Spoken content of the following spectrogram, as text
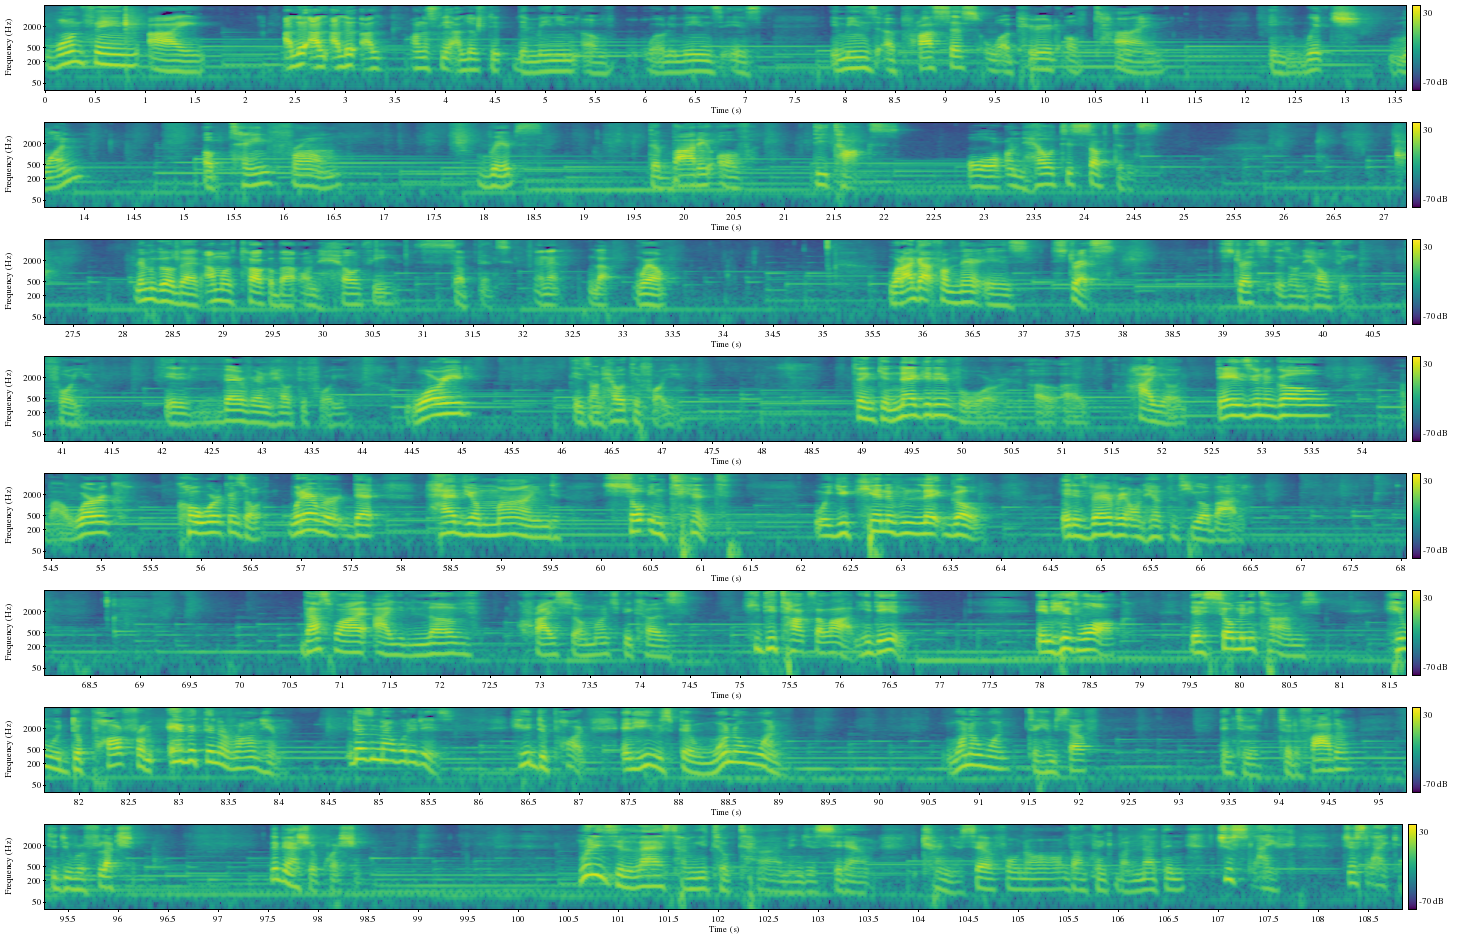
one thing I I look I, I look I, honestly I looked at the meaning of what it means is it means a process or a period of time in which one obtained from ribs the body of detox or unhealthy substance. Let me go back. I'm gonna talk about unhealthy substance, and I, well, what I got from there is stress. Stress is unhealthy for you. It is very, very unhealthy for you. Worried is unhealthy for you. Thinking negative or uh, uh, how your day is gonna go, about work, co-workers, or whatever that have your mind so intent where you can't even let go. It is very, very unhealthy to your body. That's why I love Christ so much because he detox a lot. He did. In his walk, there's so many times he would depart from everything around him. It doesn't matter what it is. He'd depart and he would spend one on one, one on one to himself and to, his, to the Father to do reflection. Let me ask you a question. When is the last time you took time and just sit down, turn your cell phone on, don't think about nothing, just like, just like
